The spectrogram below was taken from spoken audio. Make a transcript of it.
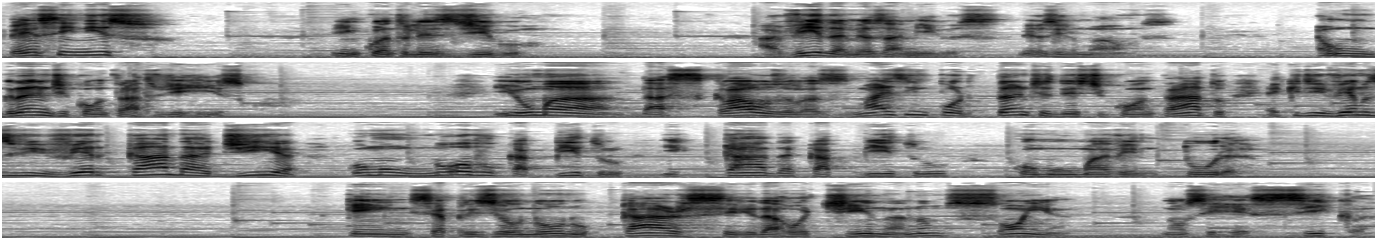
Pensem nisso enquanto lhes digo. A vida, meus amigos, meus irmãos, é um grande contrato de risco. E uma das cláusulas mais importantes deste contrato é que devemos viver cada dia como um novo capítulo e cada capítulo como uma aventura. Quem se aprisionou no cárcere da rotina não sonha, não se recicla,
